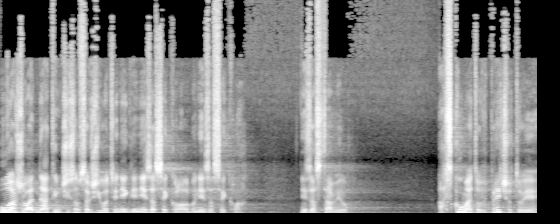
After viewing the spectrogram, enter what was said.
Uvažovať nad tým, či som sa v živote niekde nezasekol alebo nezasekla. Nezastavil. A skúmať to, prečo to je.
